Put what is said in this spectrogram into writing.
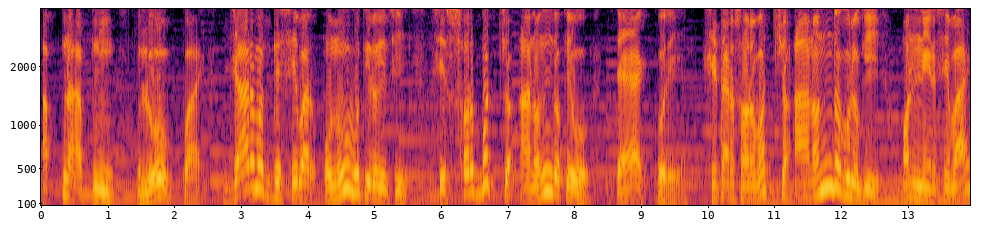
আপনা আপনি লোপ পায়। যার মধ্যে সেবার অনুভূতি রয়েছে, সে সর্বোচ্চ আনন্দকেও ত্যাগ করে। সে তার সর্বোচ্চ আনন্দগুলোকে অন্যের সেবায়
